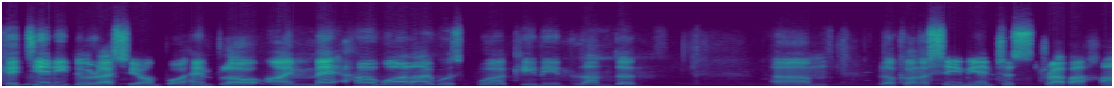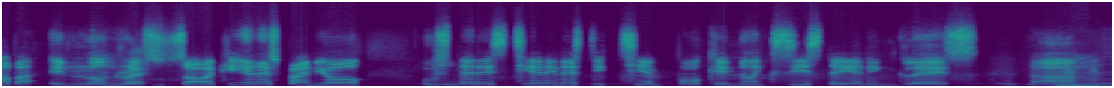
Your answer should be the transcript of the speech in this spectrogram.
que tiene duración. Por ejemplo, I met her while I was working in London. Um, lo conocí mientras trabajaba en Londres. So aquí en español, ustedes tienen este tiempo que no existe en inglés. Um,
